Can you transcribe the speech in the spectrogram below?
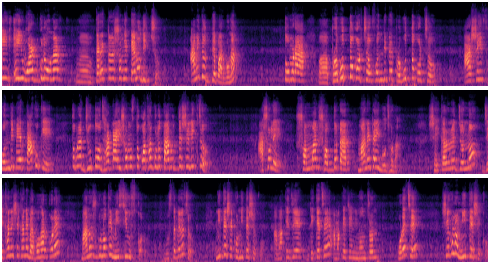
এই এই ওয়ার্ডগুলো ওনার ক্যারেক্টারের সঙ্গে কেন দিচ্ছ? আমি তো দিতে পারব না। তোমরা প্রভুত্ব করছ, ফন্দীপের প্রভুত্ব করছ, আর সেই ফন্দীপের কাকুকে তোমরা জুতো, ঝাঁটা, এই সমস্ত কথাগুলো তার উদ্দেশ্যে লিখছ? আসলে সম্মান শব্দটার মানেটাই বোঝো না। সেই কারণের জন্য যেখানে সেখানে ব্যবহার করে মানুষগুলোকে মিসইউজ করো। বুঝতে পেরেছ? নিতে শেখো নিতে শেখো। আমাকে যে ডেকেছে, আমাকে যে নিমন্ত্রণ করেছে, সেগুলো নিতে শেখো।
